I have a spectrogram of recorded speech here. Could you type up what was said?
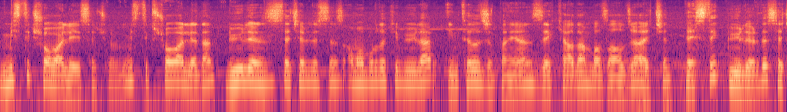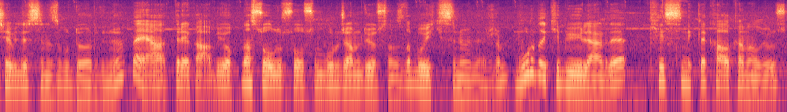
Mystic Şövalye'yi seçiyorum. Mystic Şövalye'den büyülerinizi seçebilirsiniz ama buradaki büyüler Intelligent'tan yani zekadan baz alacağı için destek büyüleri de seçebilirsiniz bu dördünü. Veya direkt abi yok nasıl olursa olsun vuracağım diyorsanız da bu ikisini öneririm. Buradaki büyülerde kesinlikle kalkan alıyoruz.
